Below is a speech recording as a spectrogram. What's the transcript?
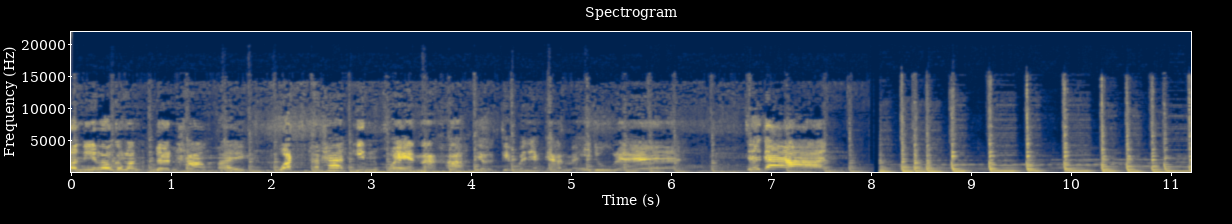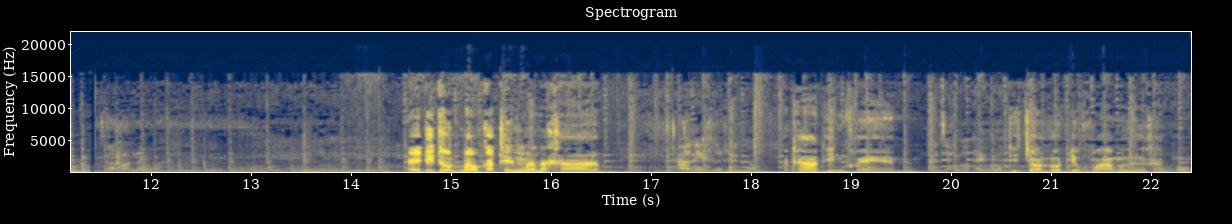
ตอนนี้เรากำลังเดินทางไปวัดพระธาตุอินแขวนนะคะ เดี๋ยวเก็บบรรยากาศมาให้ดูนะ เจอกันเอารถไหนวะในที่สุดเราก็ถึงแล้วนะครับอันนี้คือถึงเหรอพระธาตุอินแขวนไม่เจอรถไหนวะที่จอดรถอยู่ขวามือครับผม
